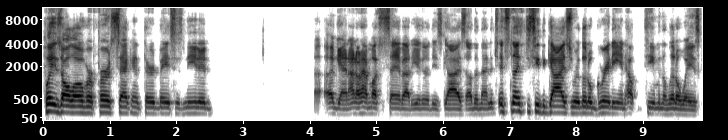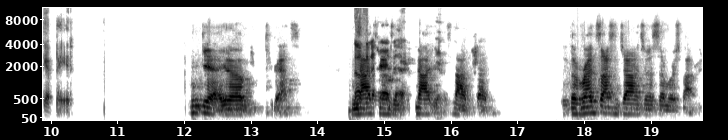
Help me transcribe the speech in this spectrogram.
Plays all over, first, second, third base is needed. Uh, Again, I don't have much to say about either of these guys other than it's, it's nice to see the guys who are a little gritty and help the team in the little ways get paid. Yeah, you know, congrats. Nothing not changing. Not it's not that. The Red Sox and Giants are in a similar spot right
